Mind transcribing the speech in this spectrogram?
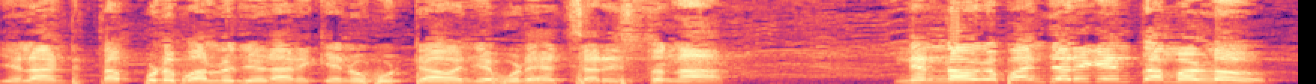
ఇలాంటి తప్పుడు పనులు చేయడానికి నువ్వు పుట్టావని చెప్పి హెచ్చరిస్తున్నా. నిన్న ఒక పని జరిగింది తమ్ముళ్ళు.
